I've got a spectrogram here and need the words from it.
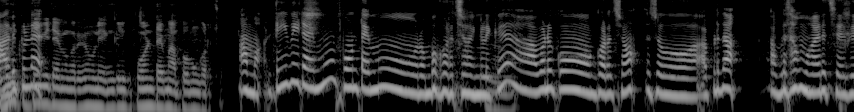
அதுக்குள்ளே டிவி டைம் குறைக்கணும் எங்களுக்கு ஃபோன் டைம் அப்பவும் குறைச்சோம். ஆமாம் டிவி டைமும் ஃபோன் டைமும் ரொம்ப குறைச்சோம் எங்களுக்கு. அவனுக்கும் குறைச்சோம். ஸோ அப்படி தான் அப்படி தான் மாறுச்சு அது.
